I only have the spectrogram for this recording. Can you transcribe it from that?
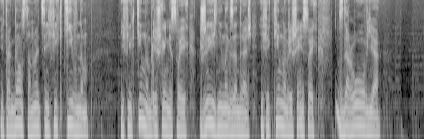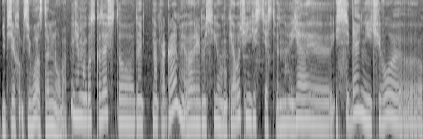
И тогда он становится эффективным. Эффективным в решении своих жизненных задач, эффективным в решении своих здоровья, и всех, всего остального. Я могу сказать, что на, на программе во время съемок я очень естественно. Я э, из себя ничего, э,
